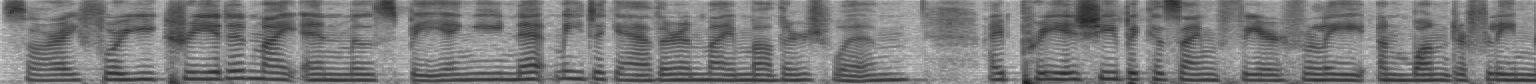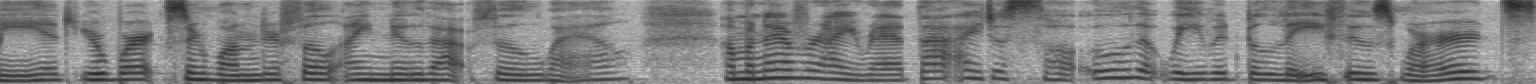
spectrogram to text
Sorry, for you created my inmost being. You knit me together in my mother's womb. I praise you because I'm fearfully and wonderfully made. Your works are wonderful. I know that full well. And whenever I read that, I just thought, oh, that we would believe those words,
